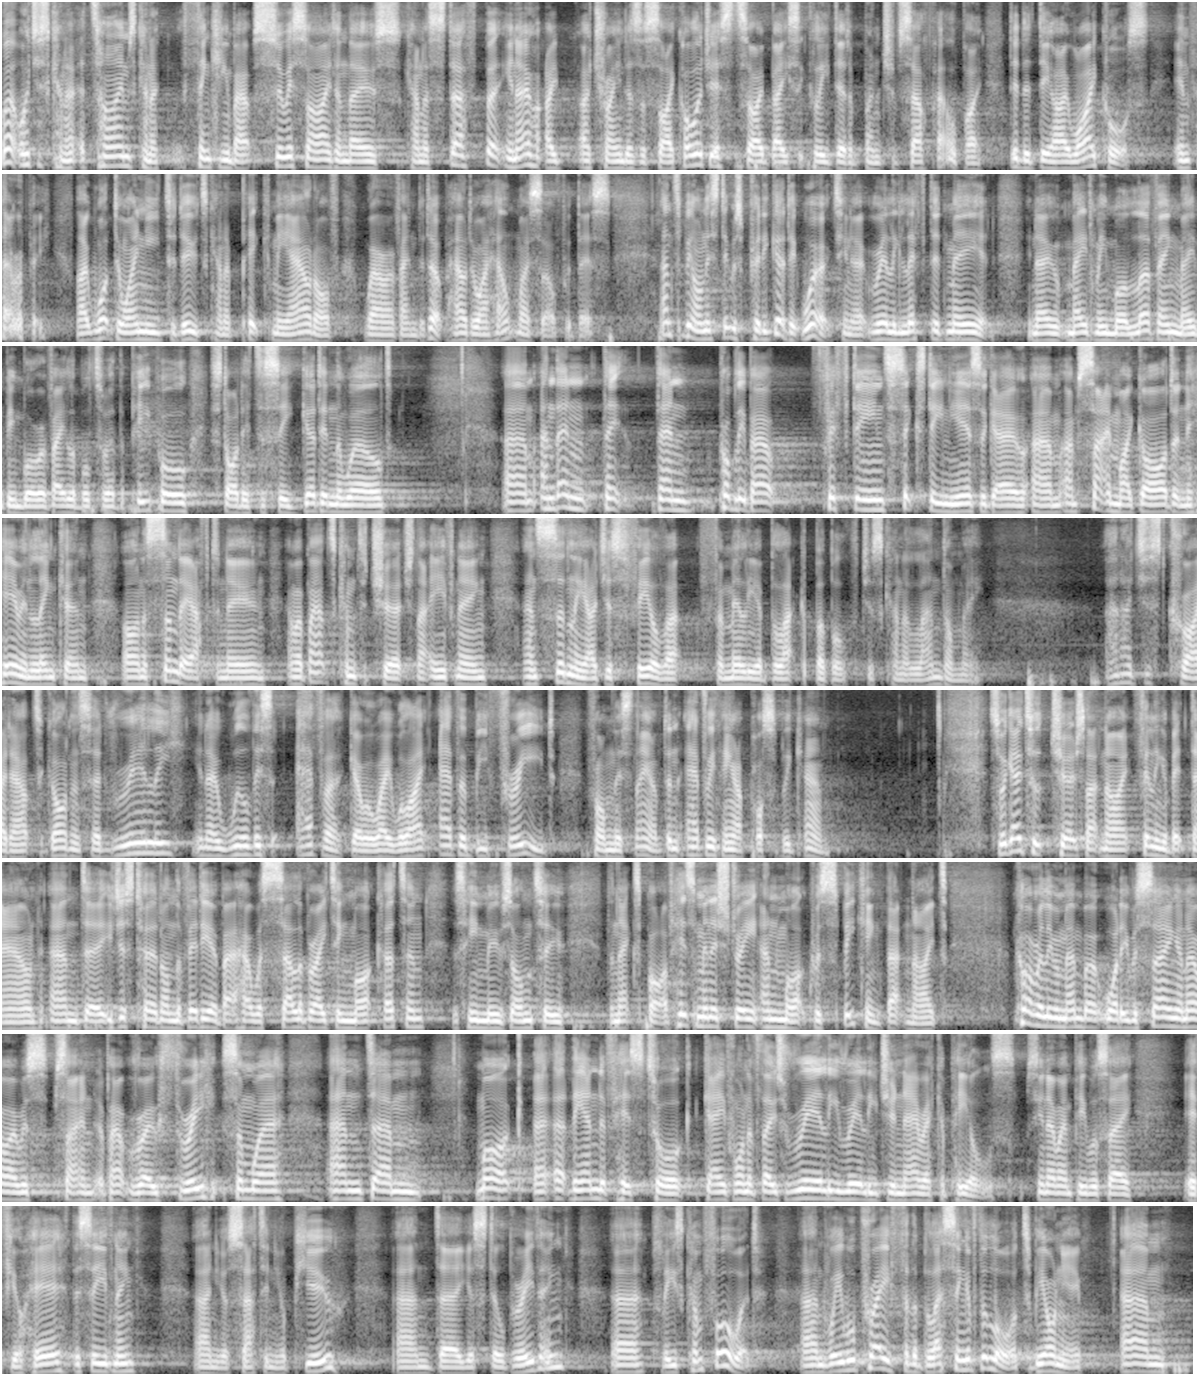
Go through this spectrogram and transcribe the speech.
well, we're just kind of at times kind of thinking about suicide and those kind of stuff. But, you know, I, I trained as a psychologist, so I basically did a bunch of self help. I did a DIY course in therapy. Like, what do I need to do to kind of pick me out of where I've ended up? How do I help myself with this? And to be honest, it was pretty good. It worked. You know, it really lifted me. It, you know, made me more loving, made me more available to other people, started to see good in the world. Um, and then, then, probably about 15, 16 years ago, um, I'm sat in my garden here in Lincoln on a Sunday afternoon. I'm about to come to church that evening, and suddenly I just feel that familiar black bubble just kind of land on me. And I just cried out to God and said, Really? You know, will this ever go away? Will I ever be freed from this thing? I've done everything I possibly can. So we go to church that night, feeling a bit down, and uh, you just heard on the video about how we're celebrating Mark Hutton as he moves on to the next part of his ministry, and Mark was speaking that night. Can't really remember what he was saying. I know I was saying about row three somewhere, and um, Mark, uh, at the end of his talk, gave one of those really, really generic appeals. So, you know, when people say, if you're here this evening and you're sat in your pew and uh, you're still breathing, uh, please come forward and we will pray for the blessing of the Lord to be on you. Um,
